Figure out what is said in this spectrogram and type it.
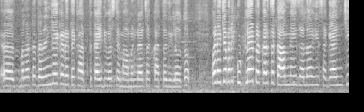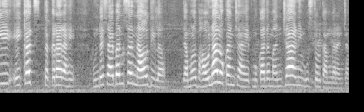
मला वाटतं धनंजयकडे ते खात काही दिवस ते महामंडळाचं खातं दिलं होतं. पण याच्यामध्ये कुठल्याही प्रकारचं काम नाही झालं. ही सगळ्यांची एकच तक्रार आहे. मुंडे साहेबांचं नाव दिलं. त्यामुळे भावना लोकांच्या आहेत मुकादमांच्या आणि ऊसतोड कामगारांच्या.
